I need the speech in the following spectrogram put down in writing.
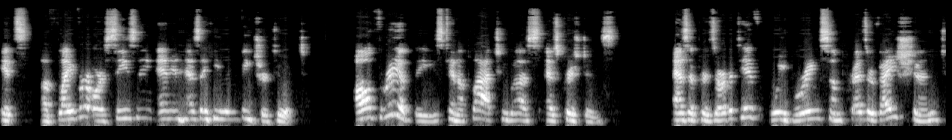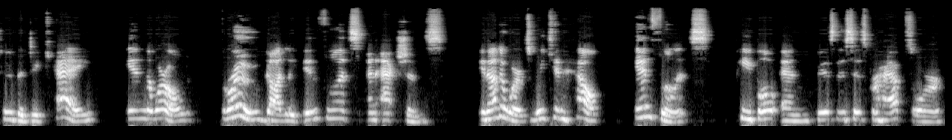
it's a flavor or seasoning, and it has a healing feature to it. All three of these can apply to us as Christians. As a preservative, we bring some preservation to the decay in the world through godly influence and actions. In other words, we can help influence people and businesses perhaps or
